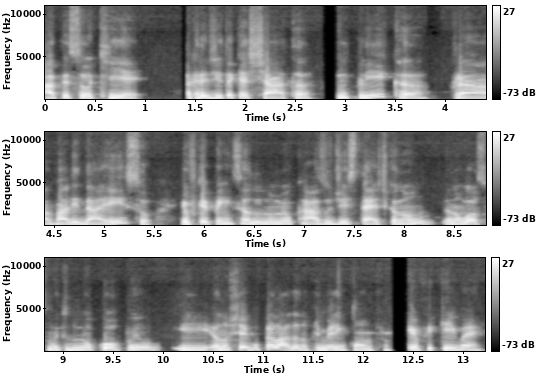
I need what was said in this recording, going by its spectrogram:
a pessoa que acredita que é chata implica para validar isso, eu fiquei pensando no meu caso de estética. Eu não, eu não gosto muito do meu corpo e, e eu não chego pelada no primeiro encontro. Eu fiquei, ué,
